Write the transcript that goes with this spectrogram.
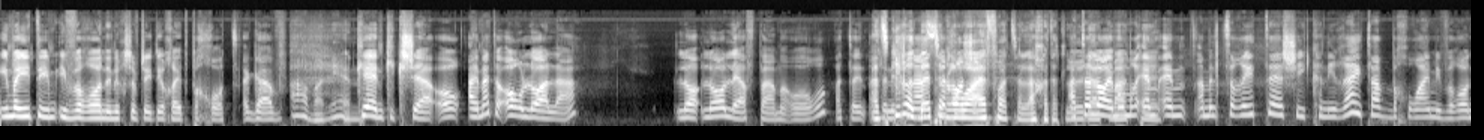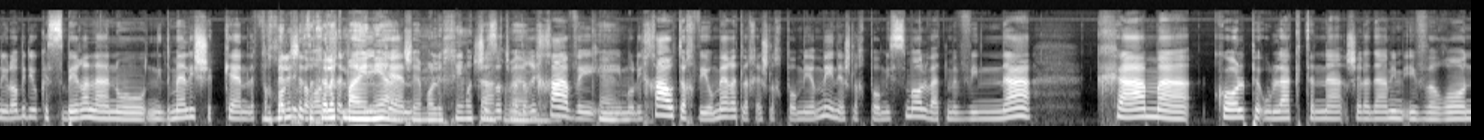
אם הייתי עם עיוורון, אני חושבת שהייתי אוכלת פחות, אגב. אה, מעניין. כן, כי כשהאור, האמת, האור לא עלה. לא, לא עולה אף פעם האור. אתה, אז אתה כאילו את בעצם לא רואה איפה הצלחת, את לא אתה יודעת לא, הם מה אומר, את... הם, הם, המלצרית, אה, שהיא כנראה הייתה בחורה עם עיוורון, היא לא בדיוק הסבירה לנו, נדמה לי שכן, לפחות נדמה לי עיוורון שזה חלקי, חלק מהעניין, כן. שהם מוליכים אותך. שזאת והם- מדריכה, והיא כן. מוליכה אותך, והיא אומרת לך, יש לך פה מימין, יש לך פה משמאל, ואת מבינה כמה כל פעולה קטנה של אדם עם עיוורון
